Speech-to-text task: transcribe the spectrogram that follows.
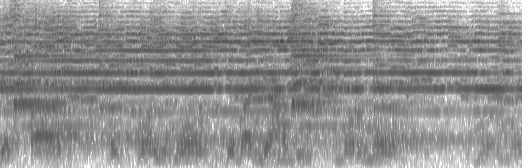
եղբար, հոգվոյ մոն եւ արյան, մորմո, մորմո,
